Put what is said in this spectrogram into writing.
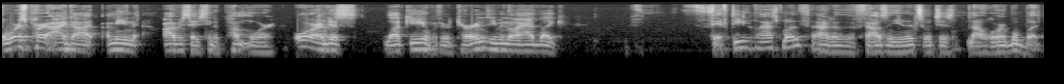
the worst part I got. I mean, obviously I just need to pump more, or I'm just lucky with returns. Even though I had like 50 last month out of the thousand units, which is not horrible, but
